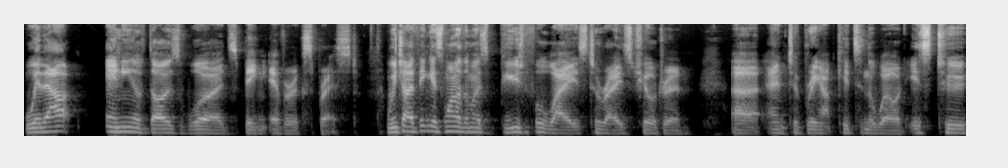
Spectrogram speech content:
without any of those words being ever expressed, which I think is one of the most beautiful ways to raise children uh, and to bring up kids in the world is to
